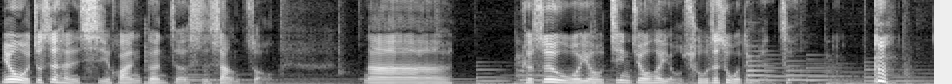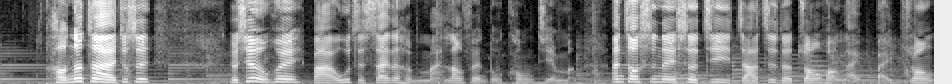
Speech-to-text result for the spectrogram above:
因为我就是很喜欢跟着时尚走。那可是我有进就会有出，这是我的原则。好，那再来就是有些人会把屋子塞得很满，浪费很多空间嘛。按照室内设计杂志的装潢来摆装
